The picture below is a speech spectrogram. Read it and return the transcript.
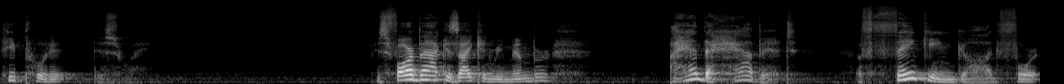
he put it this way. As far back as I can remember, I had the habit of thanking God for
